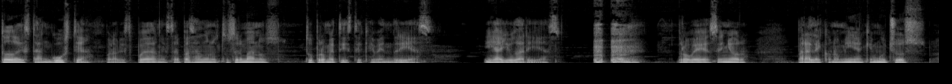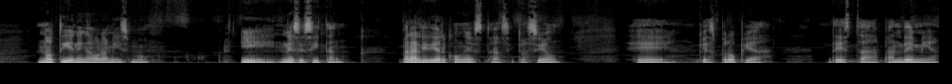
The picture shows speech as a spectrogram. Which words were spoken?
toda esta angustia por la que puedan estar pasando nuestros hermanos, tú prometiste que vendrías y ayudarías. Provee, Señor, para la economía que muchos no tienen ahora mismo y necesitan para lidiar con esta situación eh, que es propia de esta pandemia.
